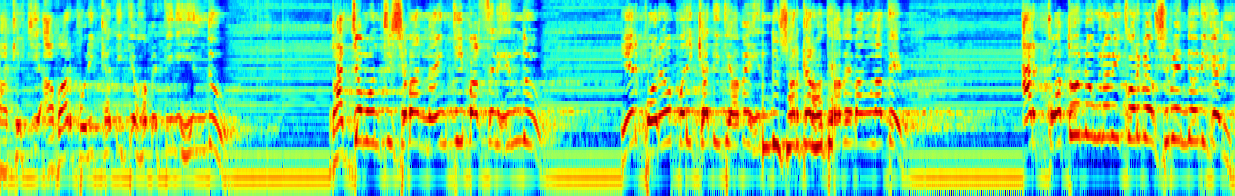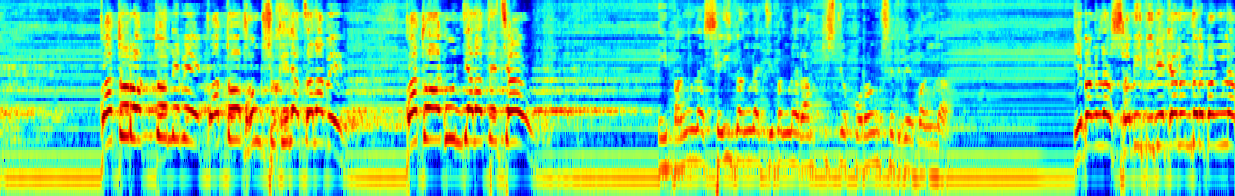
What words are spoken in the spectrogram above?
তাকে কি আবার পরীক্ষা দিতে হবে? তিনি হিন্দু। রাজ্যমন্ত্রী সেবা নাইনটি পার্সেন্ট হিন্দু। এর পরেও পরীক্ষা দিতে হবে, হিন্দু সরকার হতে হবে বাংলাতে। আর কত নোংরামি করবে শুভেন্দু অধিকারী? কত রক্ত নেবে, কত ধ্বংস খেলা চালাবে, কত আগুন জ্বালাতে চাও? এই বাংলা, সেই বাংলা, যে বাংলা রামকৃষ্ণ পরমশদেবের বাংলা। এ বাংলা স্বামী বিবেকানন্দের বাংলা।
